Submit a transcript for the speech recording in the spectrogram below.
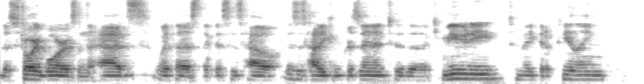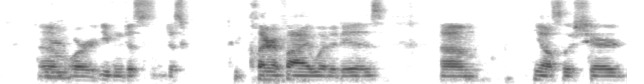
the storyboards and the ads with us. Like this is how this is how you can present it to the community to make it appealing, um, yeah. or even just just to clarify what it is. Um, he also shared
